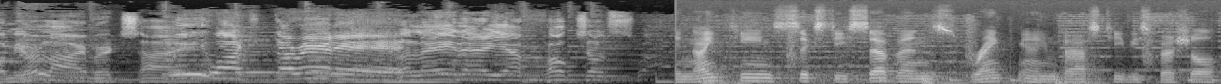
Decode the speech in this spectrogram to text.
'em your larboard side. We watched already. Belay there, you folks'll. In 1967's Rankin Bass TV special,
